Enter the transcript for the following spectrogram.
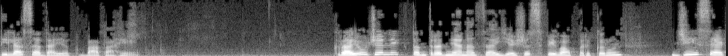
दिलासादायक बाब आहे. क्रायोजेनिक तंत्रज्ञानाचा यशस्वी वापर करून जी सॅट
